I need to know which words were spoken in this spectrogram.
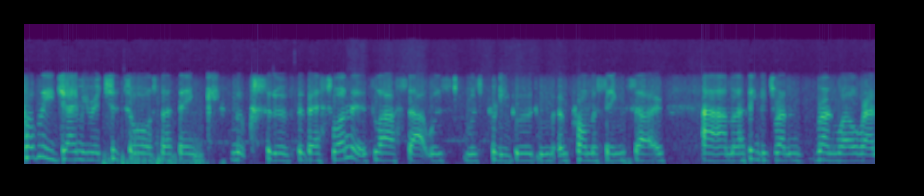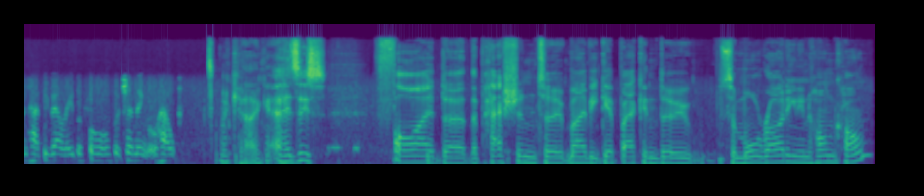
probably Jamie Richards' horse, I think, looks sort of the best one. His last start was, was pretty good and, and promising. So, um, and I think it's run run well around Happy Valley before, which I think will help. Okay. Has this fired uh, the passion to maybe get back and do some more riding in Hong Kong?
